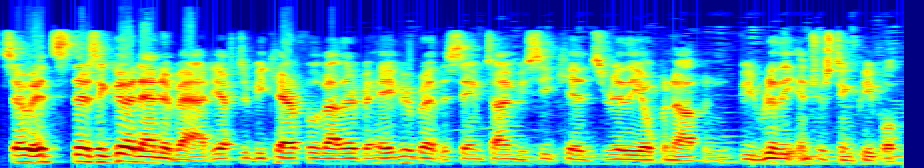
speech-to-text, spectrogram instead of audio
So it's there's a good and a bad. You have to be careful about their behavior, but at the same time you see kids really open up and be really interesting people.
